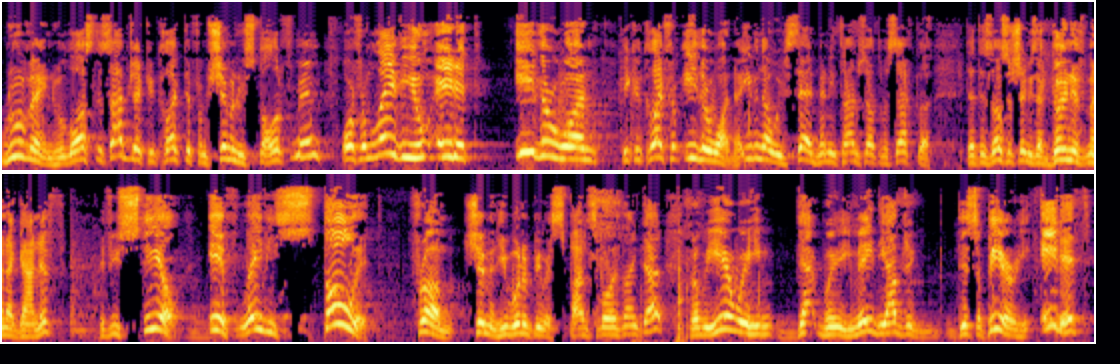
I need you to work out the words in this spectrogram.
Ruvain, who lost this object, can collect it from Shimon, who stole it from him, or from Levi, who ate it. Either one, he can collect from either one. Now, even though we've said many times throughout the Masechta that there's no such thing as a goinif menaganif, if you steal, if Levi stole it from Shimon, he wouldn't be responsible or anything like that. But over here, where he that, where he made the object disappear, he ate it.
